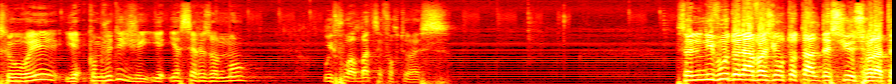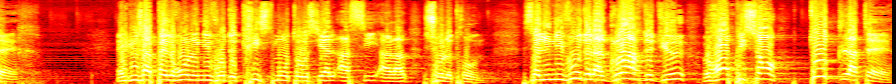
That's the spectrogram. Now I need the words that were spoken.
Parce que vous voyez, comme je dis, il y, a ces raisonnements où il faut abattre ces forteresses. C'est le niveau de l'invasion totale des cieux sur la terre. Et nous appellerons le niveau de Christ monté au ciel, assis sur le trône. C'est le niveau de la gloire de Dieu remplissant toute la terre.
